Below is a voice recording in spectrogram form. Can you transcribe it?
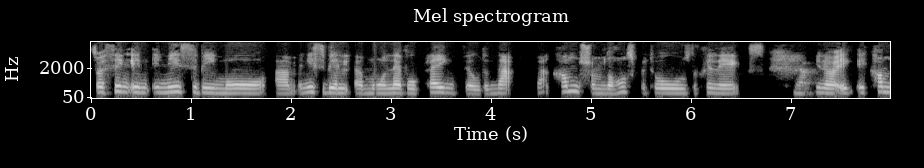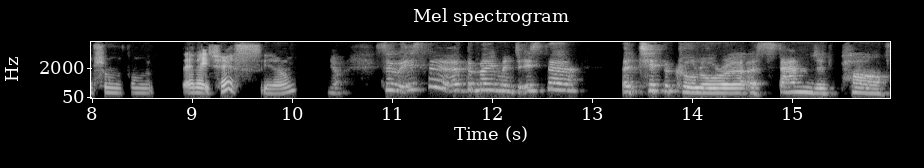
So I think it, it needs to be more, um, it needs to be a, a, more level playing field, and that that comes from the hospitals, the clinics. Yeah. You know, it, it comes from from the NHS. You know. Yeah. So is there at the moment is there a typical or a, a standard path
